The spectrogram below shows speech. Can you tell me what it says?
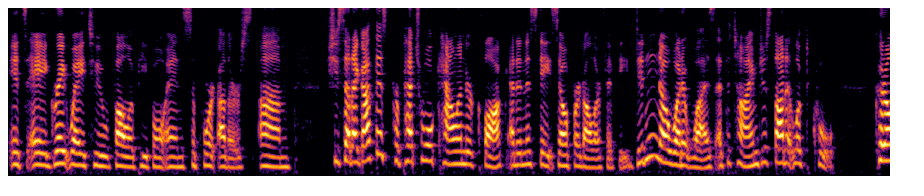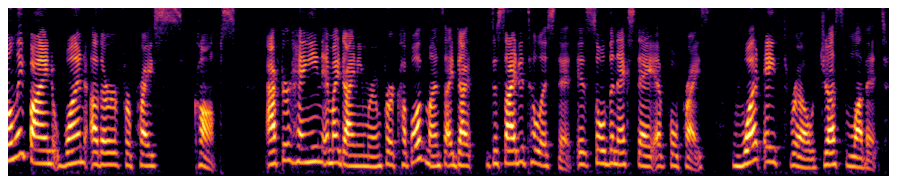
It's a great way to follow people and support others. Um, she said, I got this perpetual calendar clock at an estate sale for $1.50. Didn't know what it was at the time, just thought it looked cool. Could only find one other for price comps. After hanging in my dining room for a couple of months, I decided to list it. It sold the next day at full price. What a thrill. Just love it.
